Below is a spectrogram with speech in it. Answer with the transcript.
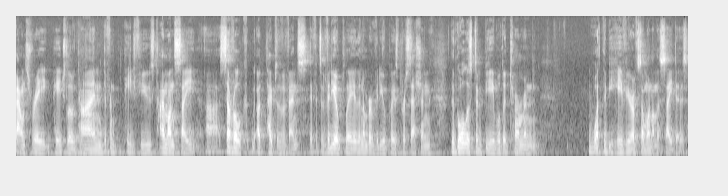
bounce rate, page load time, different page views, time on site, uh, several uh, types of events. If it's a video play, the number of video plays per session. The goal is to be able to determine what the behavior of someone on the site is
